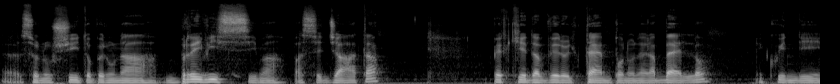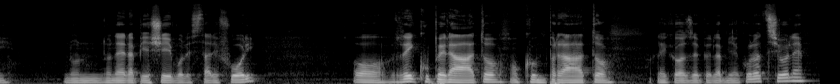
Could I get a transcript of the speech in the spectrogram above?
eh, sono uscito per una brevissima passeggiata perché davvero il tempo non era bello e quindi non, non era piacevole stare fuori. Ho recuperato, ho comprato le cose per la mia colazione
